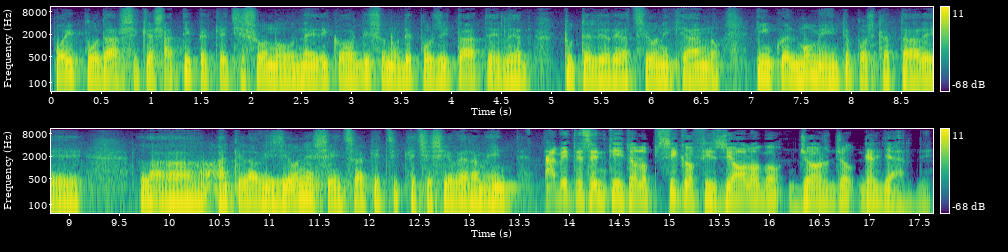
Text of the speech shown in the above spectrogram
poi può darsi che scatti perché ci sono nei ricordi sono depositate le, tutte le reazioni che hanno in quel momento e può scattare la, anche la visione senza che ci, che ci sia veramente. Avete sentito lo psicofisiologo Giorgio Gagliardi.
